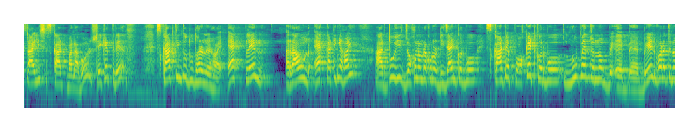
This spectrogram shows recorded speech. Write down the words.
স্টাইলিশ স্কার্ট বানাবো, সেক্ষেত্রে স্কার্ট কিন্তু দু ধরনের হয়। এক প্লেন রাউন্ড এক কাটিংয়ে হয়। আর দুই, যখন আমরা কোনো ডিজাইন করব স্কার্টে পকেট করব লুপের জন্য বেল্ট ভরার জন্য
